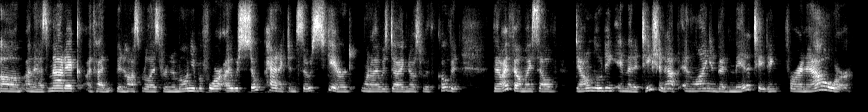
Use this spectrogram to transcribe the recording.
um, I'm asthmatic. I've had been hospitalized for pneumonia before. I was so panicked and so scared when I was diagnosed with COVID that I found myself downloading a meditation app and lying in bed meditating for an hour.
